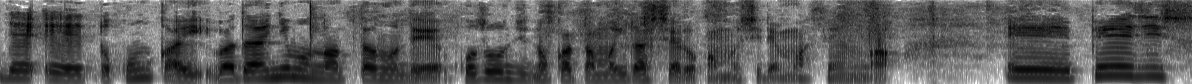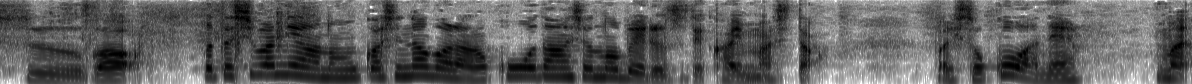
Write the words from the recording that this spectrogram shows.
で、えっ、と、今回話題にもなったので、ご存知の方もいらっしゃるかもしれませんが、えー、ページ数が、私はね、あの、昔ながらの講談社ノベルズで買いました。やっぱりそこはね、まあ、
